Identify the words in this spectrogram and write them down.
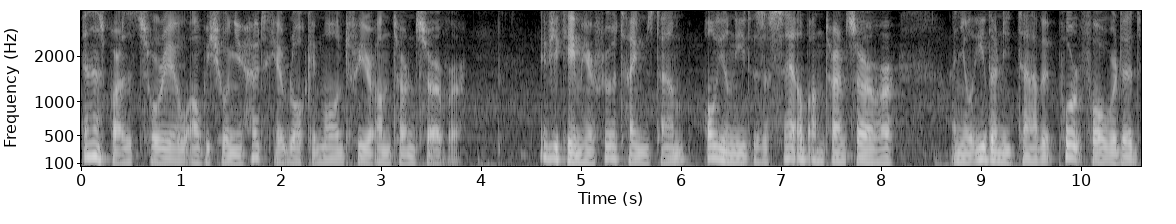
In this part of the tutorial I'll be showing you how to get Rocket Mod for your unturned server. If you came here through a timestamp, all you'll need is a setup unturned server and you'll either need to have it port forwarded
